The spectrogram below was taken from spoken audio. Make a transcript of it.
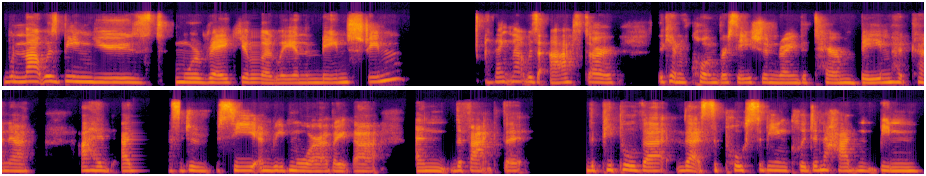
when that was being used more regularly in the mainstream. I think that was after the kind of conversation around the term BAME had kind of I had I had to see and read more about that and the fact that the people that that's supposed to be included hadn't been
